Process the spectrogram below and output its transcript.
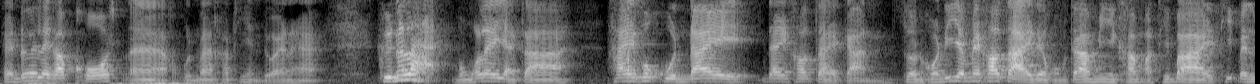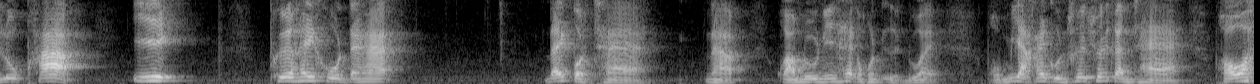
เห็นด้วยเลยครับโค้ชอ่าขอบคุณมากครับที่เห็นด้วยนะฮะคือนั่นแหละ ผมก็เลยอยากจะให้พวกคุณได้ได้เข้าใจกัน ส่วนคนที่ยังไม่เข้าใจเดี๋ยวผมจะมีคำอธิบายที่เป็นรูปภาพอีก เพื่อให้คุณนะฮะได้กดแชร์นะครับ ความรู้นี้ให้กับคนอื่นด้วย ผมอยากให้คุณช่วยช่วยกันแชร์ เพราะว่า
